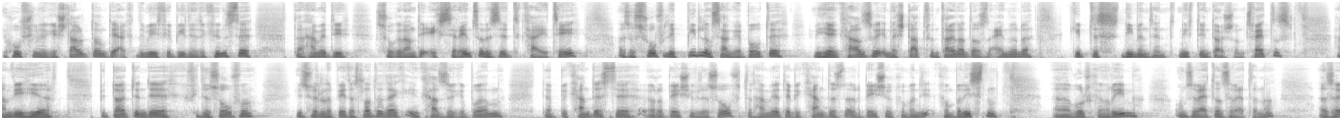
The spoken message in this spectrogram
die Hochschule der Gestaltung, die Akademie für Bildende Künste, dann haben wir die sogenannte Exzellenzuniversität KIT. Also so viele Bildungsangebote wie hier in Karlsruhe, in der Stadt von 300.000 Einwohnern, gibt es niemanden, nicht in Deutschland. Zweitens haben wir hier bedeutende Philosophen, wie zum Beispiel Peter Sloterdijk in Karlsruhe geboren, der bekannteste europäische Philosoph. Dann haben wir den bekanntesten europäischen Komponisten, äh, Wolfgang Riem und so weiter und so weiter. Ne? Also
